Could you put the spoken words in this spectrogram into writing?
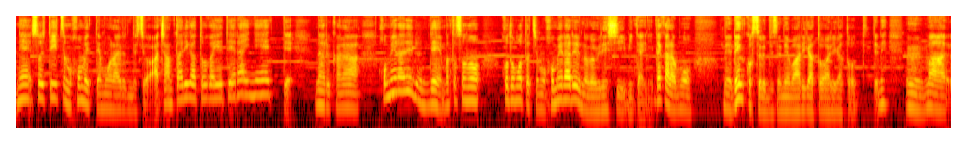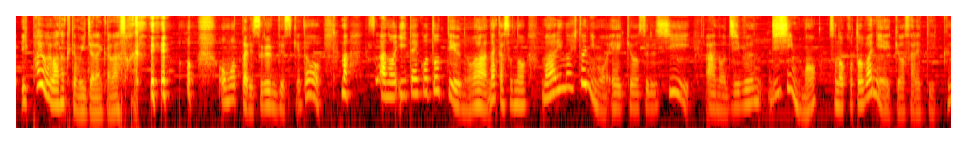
ねそしていつも褒めてもらえるんですよ。あちゃんとありがとうが言えて偉いねってなるから褒められるんでまたその子供たちも褒められるのが嬉しいみたいに。だからもうね連呼するんですよね、もうありがとうありがとうって言ってね。うんまあいっぱいは言わなくてもいいんじゃないかな。とかね思ったりするんですけど。まああの言いたいことっていうのはなんかその周りの人にも影響するしあの自分自身もその言葉に影響されていくっ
